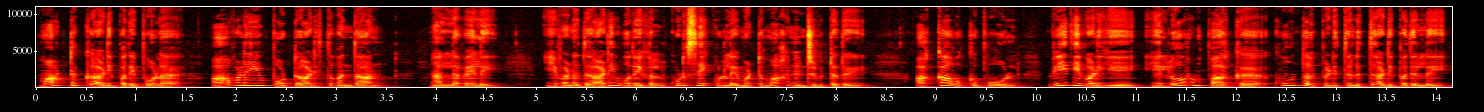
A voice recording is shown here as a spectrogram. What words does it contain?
மாட்டுக்கு அடிப்பதைப் போல அவளையும் போட்டு அடித்து வந்தான். நல்ல வேலை இவனது அடி உதைகள் குடிசைக்குள்ளே மட்டுமாக நின்றுவிட்டது. அக்காவுக்கு போல் வீதி வழியே எல்லோரும் பார்க்க கூந்தல் பிடித்தெழுத்து அடிப்பதில்லை.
